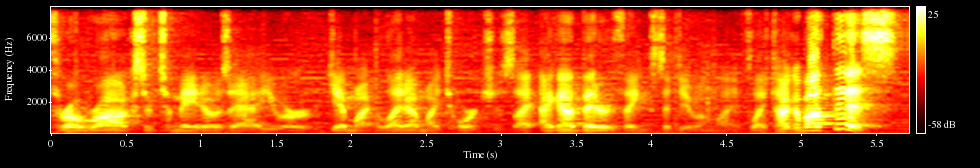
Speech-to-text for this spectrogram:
throw rocks or tomatoes at you or get my light out my torches. I, I got better things to do in life. Like talk about this.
